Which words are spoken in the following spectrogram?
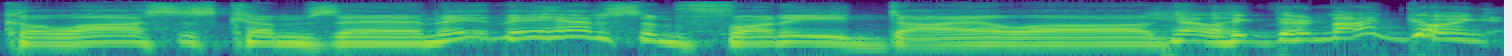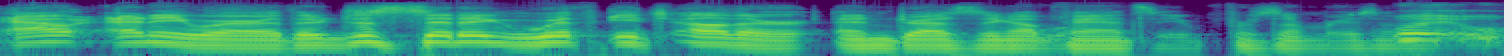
Colossus comes in. They, they have some funny dialogue. Yeah, like they're not going out anywhere. They're just sitting with each other and dressing up fancy for some reason.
